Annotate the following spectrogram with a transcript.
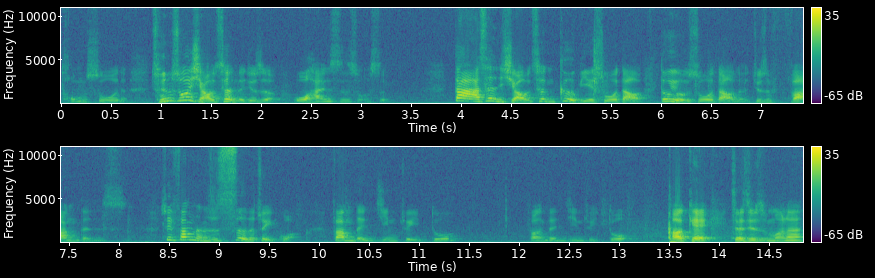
同说的，纯说小乘的，就是阿含时所摄；大乘、小乘个别说到，都有说到的，就是方等时。所以方等时摄的最广，方等经最多，方等经最多。OK，这就是什么呢？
